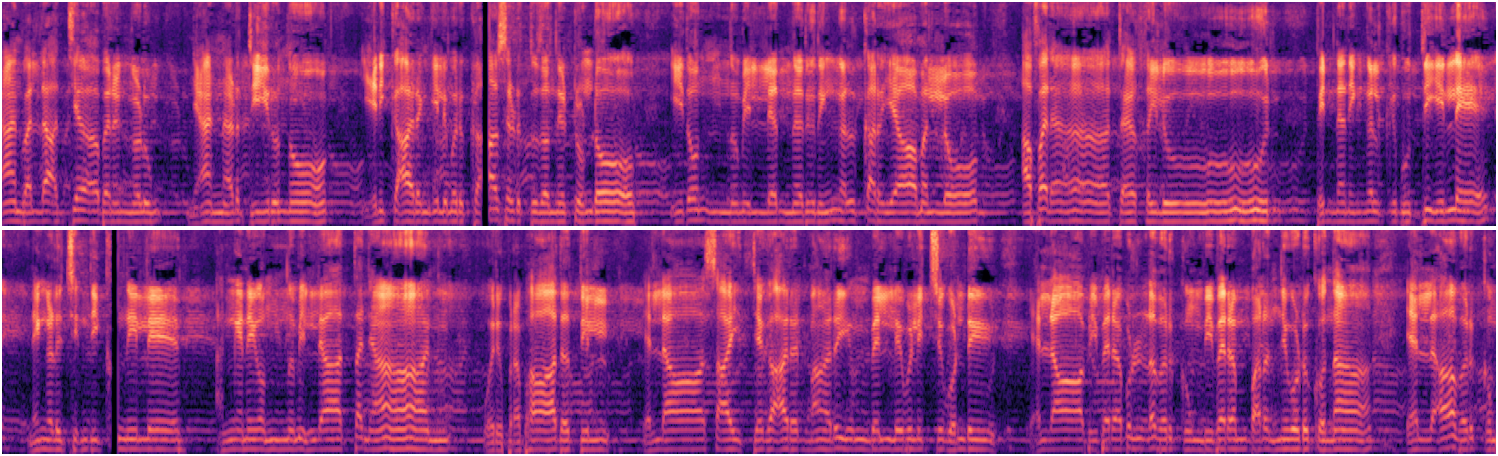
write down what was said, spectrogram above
ഞാൻ വല്ല അധ്യാപനങ്ങളും ഞാൻ നടത്തിയിരുന്നോ. എനിക്കാരെങ്കിലും ഒരു ക്ലാസ് എടുത്തു തന്നിട്ടുണ്ടോ? ഇതൊന്നുമില്ലെന്നത് നിങ്ങൾക്കറിയാമല്ലോ. പിന്നെ നിങ്ങൾക്ക് ബുദ്ധിയില്ലേ? നിങ്ങൾ ചിന്തിക്കുന്നില്ലേ? അങ്ങനെയൊന്നുമില്ലാത്ത ഞാൻ ഒരു പ്രഭാതത്തിൽ എല്ലാ സാഹിത്യകാരന്മാരെയും വെല്ലുവിളിച്ചുകൊണ്ട് എല്ലാ വിവരമുള്ളവർക്കും വിവരം പറഞ്ഞു കൊടുക്കുന്ന എല്ലാവർക്കും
